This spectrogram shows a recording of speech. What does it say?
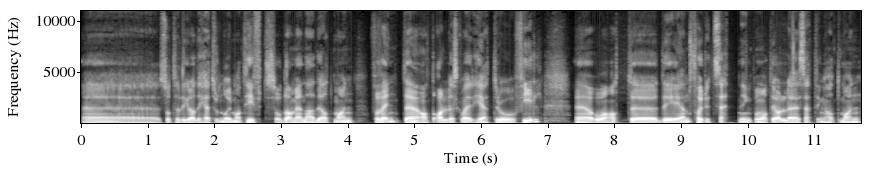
så til de grader heteronormativt, og da mener jeg det at man forventer at alle skal være heterofil, eh, og at eh, det er en forutsetning på en måte i alle settinger at man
